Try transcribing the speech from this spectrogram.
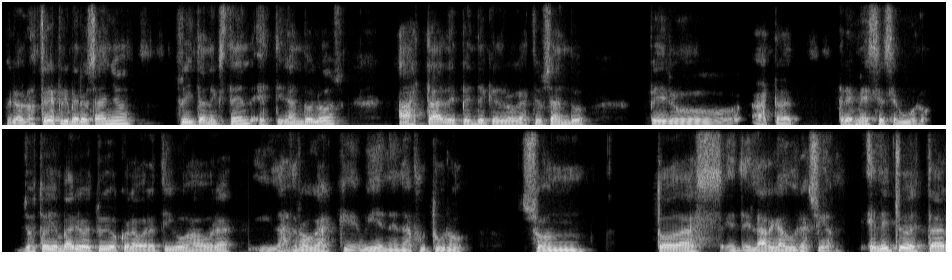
Pero los tres primeros años, treat and extend, estirándolos hasta, depende qué droga esté usando, pero hasta tres meses seguro. Yo estoy en varios estudios colaborativos ahora y las drogas que vienen a futuro son todas eh, de larga duración. El hecho de estar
